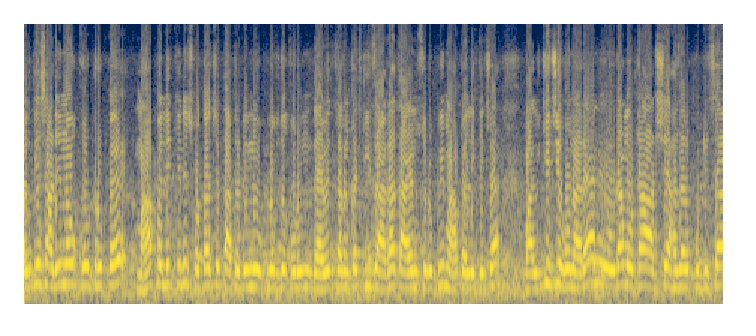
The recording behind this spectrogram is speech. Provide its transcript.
तर ते साडेनऊ कोटी रुपये महापालिकेने स्वतःचे तातडीने उपलब्ध करून द्यावेत कारण का ती जागा कायमस्वरूपी महापालिकेच्या मालकीची होणार आहे आणि एवढा मोठा आठशे हजार कोटीचा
